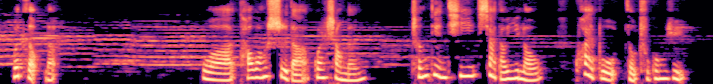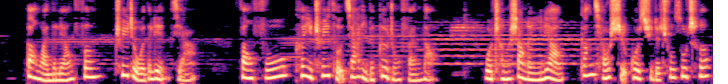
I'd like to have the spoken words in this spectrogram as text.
“我走了”。我逃亡似的关上门，乘电梯下到一楼，快步走出公寓。傍晚的凉风吹着我的脸颊，仿佛可以吹走家里的各种烦恼。我乘上了一辆刚巧驶过去的出租车。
